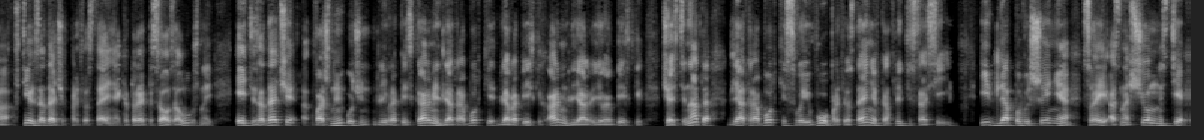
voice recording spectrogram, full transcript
в тех задачах противостояния, которые описал Залужный, эти задачи важны очень для европейской армии, для отработки, для европейских армий, для европейских частей НАТО, для отработки своего противостояния в конфликте с Россией и для повышения своей оснащенности,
